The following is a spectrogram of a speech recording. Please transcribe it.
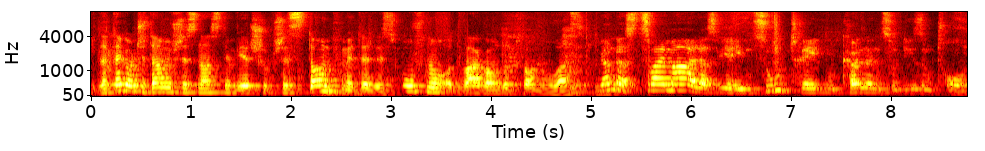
I dlatego czytamy w 16 wierszu: Przystąpmy tedy z ufną odwagą do tronu łaski. Wir haben das zweimal, dass wir hinzutreten können zu diesem Thron.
